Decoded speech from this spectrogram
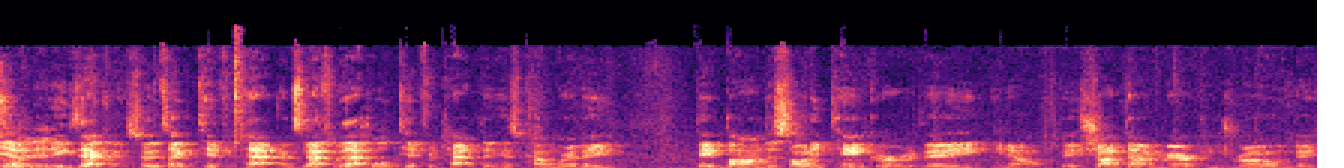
yeah, exactly. So it's like tit for tat, and so that's where that whole tit for tat thing has come, where they they bombed a Saudi tanker, they you know they shot down an American drone, they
